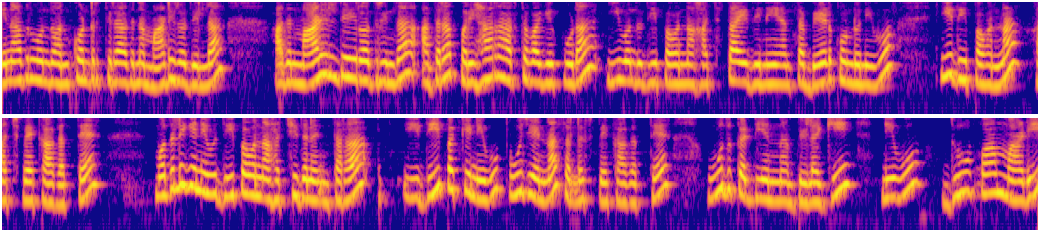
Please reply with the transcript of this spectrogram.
ಏನಾದರೂ ಒಂದು ಅಂದ್ಕೊಂಡಿರ್ತೀರ ಅದನ್ನು ಮಾಡಿರೋದಿಲ್ಲ. ಅದನ್ನು ಮಾಡಿಲ್ಲದೆ ಇರೋದ್ರಿಂದ ಅದರ ಪರಿಹಾರಾರ್ಥವಾಗಿ ಕೂಡ ಈ ಒಂದು ದೀಪವನ್ನು ಹಚ್ತಾ ಇದ್ದೀನಿ ಅಂತ ಬೇಡಿಕೊಂಡು ನೀವು ಈ ದೀಪವನ್ನು ಹಚ್ಚಬೇಕಾಗತ್ತೆ ಮೊದಲಿಗೆ ನೀವು ದೀಪವನ್ನು ಹಚ್ಚಿದ ನಂತರ ಈ ದೀಪಕ್ಕೆ ನೀವು ಪೂಜೆಯನ್ನು ಸಲ್ಲಿಸಬೇಕಾಗತ್ತೆ. ಊದುಕಡ್ಡಿಯನ್ನು ಬೆಳಗಿ ನೀವು ಧೂಪ ಮಾಡಿ,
